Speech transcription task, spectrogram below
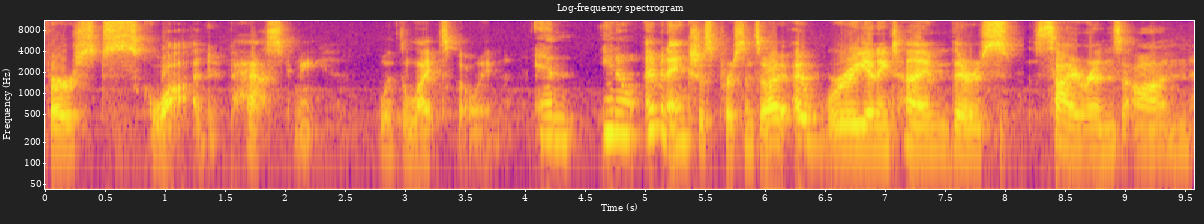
first squad passed me with the lights going. And, you know, I'm an anxious person, so I, I worry anytime there's sirens on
